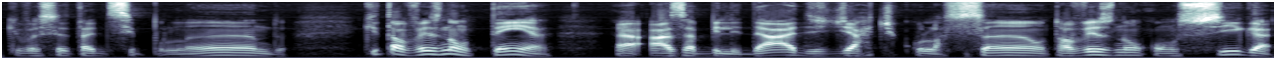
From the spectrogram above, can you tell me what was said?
que você está discipulando, que talvez não tenha as habilidades de articulação, talvez não consiga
